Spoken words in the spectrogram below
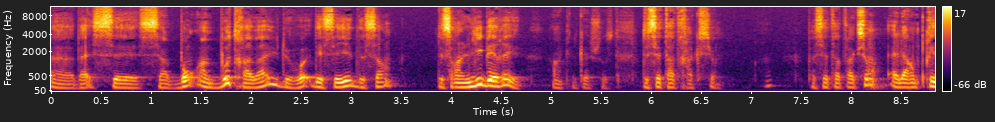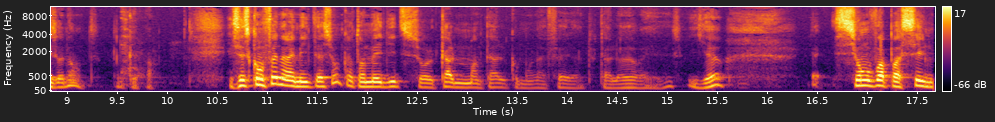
euh, ben, c'est un, bon, un beau travail d'essayer de s'en libérer en quelque chose, de cette attraction. Hein. Cette attraction, elle est emprisonnante, quelque part. Et c'est ce qu'on fait dans la méditation quand on médite sur le calme mental, comme on l'a fait tout à l'heure et hier. Si on voit passer une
